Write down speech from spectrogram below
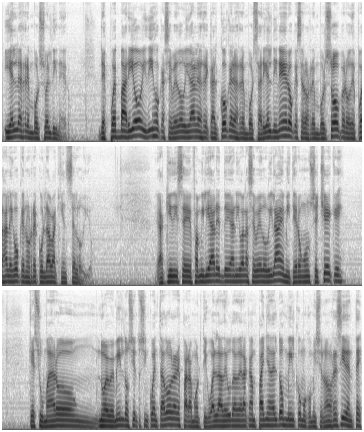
y él le reembolsó el dinero. Después varió y dijo que Acevedo Vidal le recalcó que le reembolsaría el dinero, que se lo reembolsó, pero después alegó que no recordaba quién se lo dio. Aquí dice, familiares de Aníbal Acevedo Vilá emitieron 11 cheques que sumaron 9.250 dólares para amortiguar la deuda de la campaña del 2000 como comisionado residente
